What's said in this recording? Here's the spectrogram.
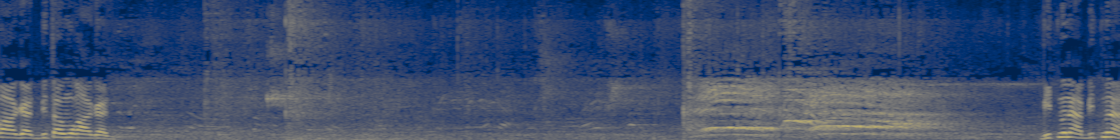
agad, bitaw mo agad. Beat mo na, beat mo na.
